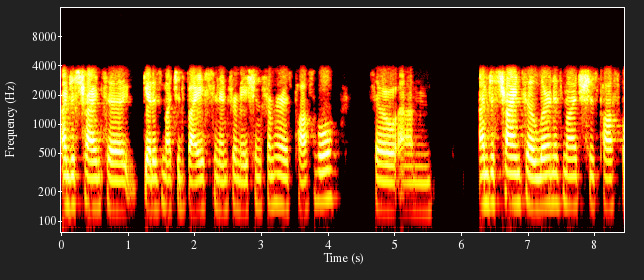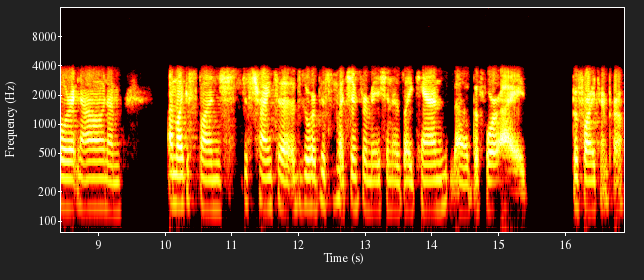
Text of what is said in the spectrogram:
I'm just trying to get as much advice and information from her as possible. So um, I'm just trying to learn as much as possible right now, and I'm I'm like a sponge, just trying to absorb as much information as I can uh, before I before I turn pro.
